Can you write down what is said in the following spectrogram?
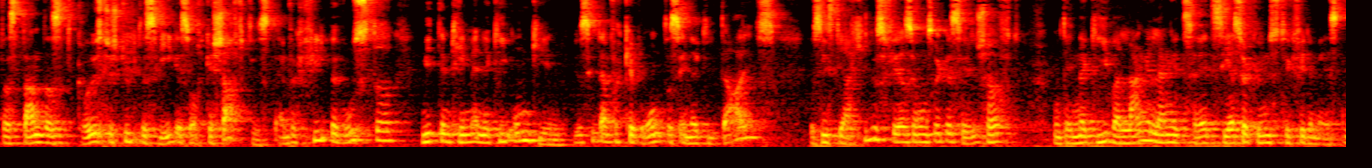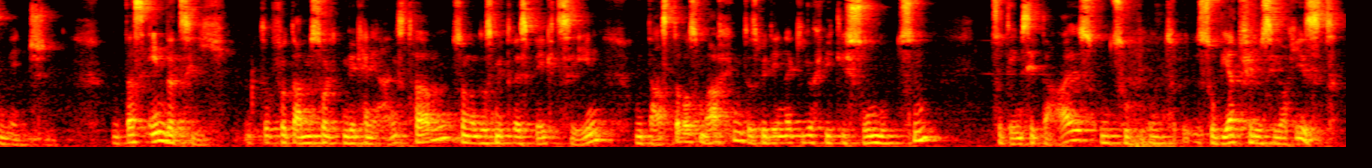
dass dann das größte Stück des Weges auch geschafft ist. Einfach viel bewusster mit dem Thema Energie umgehen. Wir sind einfach gewohnt, dass Energie da ist. Es ist die Achillesferse unserer Gesellschaft und Energie war lange, lange Zeit sehr, sehr günstig für die meisten Menschen. Und das ändert sich. Vor dem sollten wir keine Angst haben, sondern das mit Respekt sehen und das daraus machen, dass wir die Energie auch wirklich so nutzen, zu dem sie da ist und so, und so wertvoll sie auch ist.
